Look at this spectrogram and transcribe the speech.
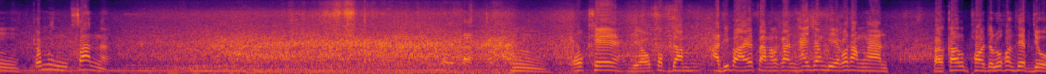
มก็มันสั้นอะ ตัดอืมโอเค เดี๋ยวกับดำอธิบายให้ฟังแล้วกันให้ช่างเบียร์เขาทำงานแต่ก็พอจะรู้คอนเซปต์อยู่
